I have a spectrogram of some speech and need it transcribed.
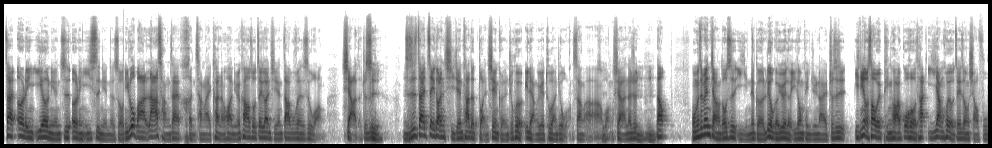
在二零一二年至二零一四年的时候，你如果把它拉长在很长来看的话，你会看到说这段期间大部分是往下的，就是只是在这段期间，它的短线可能就会有一两个月突然就往上啊，往下，那就那。我们这边讲的都是以那个六个月的移动平均来，就是已经有稍微平滑过后，它一样会有这种小幅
